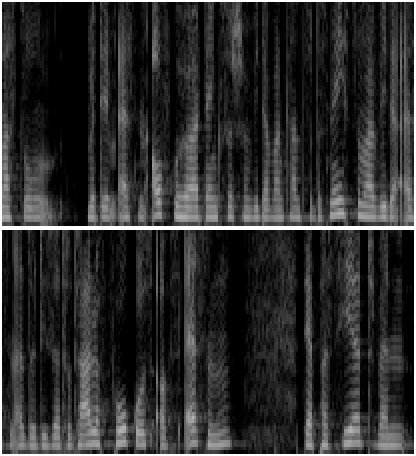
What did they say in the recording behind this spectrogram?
hast du mit dem Essen aufgehört, denkst du schon wieder, wann kannst du das nächste Mal wieder essen? Also dieser totale Fokus aufs Essen, der passiert, wenn,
